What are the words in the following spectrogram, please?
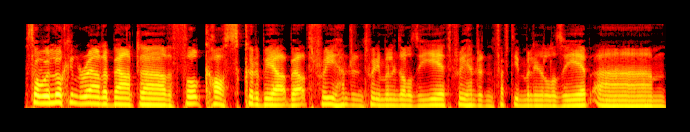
So we're looking around about uh, the full costs could be about three hundred and twenty million dollars a year, three hundred and fifty million dollars a year. Um,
